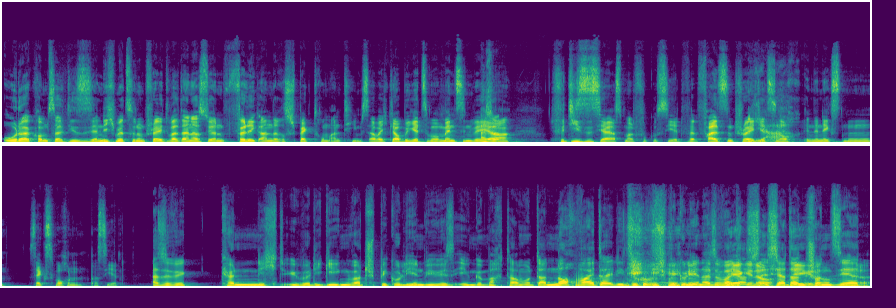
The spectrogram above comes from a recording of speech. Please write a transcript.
Oder kommt es halt dieses Jahr nicht mehr zu einem Trade, weil dann hast du ja ein völlig anderes Spektrum an Teams. Aber ich glaube, jetzt im Moment sind wir Also- ja für dieses Jahr erstmal fokussiert, falls ein Trade Ja. jetzt noch in den nächsten sechs Wochen passiert. Also wir können nicht über die Gegenwart spekulieren, wie wir es eben gemacht haben, und dann noch weiter in die Zukunft spekulieren. Also weil Ja, das genau. ist ja dann Nee, schon genau. sehr Ja.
